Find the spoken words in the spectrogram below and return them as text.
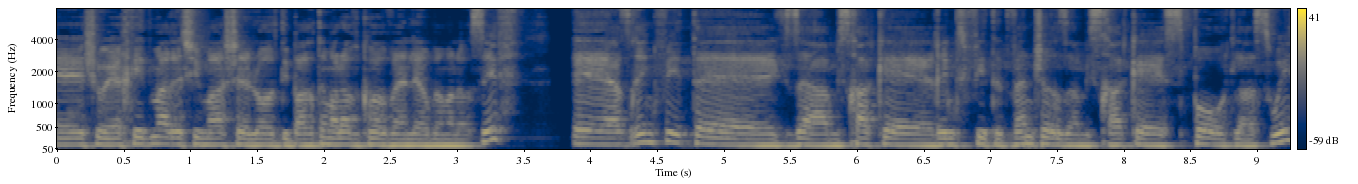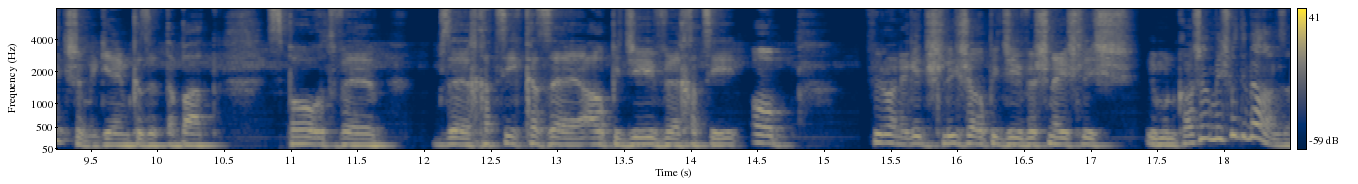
אה, שהוא היחיד מהרשימה שלא דיברתם עליו כבר ואין לי הרבה מה להוסיף. אז Ring Fit זה המשחק Ring Fit Adventure זה המשחק ספורט ל-Switch שמגיע עם כזה טבעת ספורט וזה חצי כזה rpg וחצי או אפילו אני אגיד שליש rpg ושני שליש אימון כושר מישהו דיבר על זה.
